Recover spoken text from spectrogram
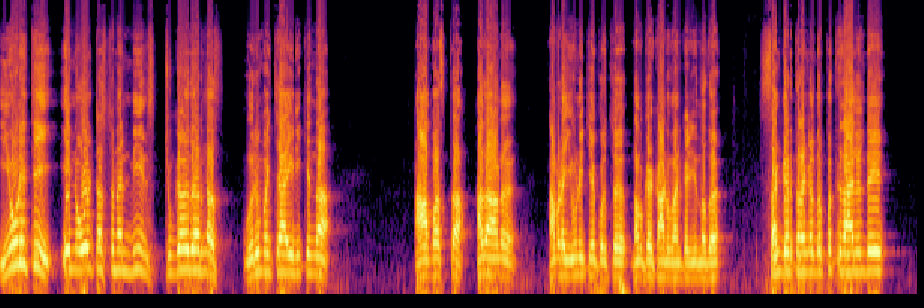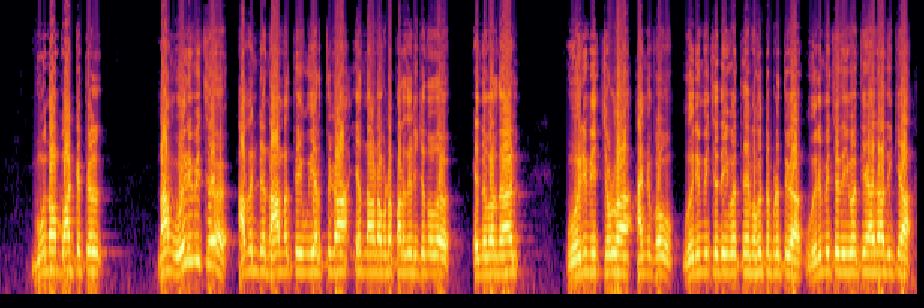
Unity in old testament means togetherness ഒരുമിച്ചായിരിക്കുന്ന ആ അവസ്ഥ അതാണ് നമ്മുടെ യൂണിറ്റിയെ കുറിച്ച് നമുക്ക് കാണുവാൻ കഴിയുന്നത്. സങ്കീർത്തനങ്ങൾ മുപ്പത്തിനാലിന്റെ മൂന്നാം വാക്യത്തിൽ നാം ഒരുമിച്ച് അവന്റെ നാമത്തെ ഉയർത്തുക എന്നാണ് അവിടെ പറഞ്ഞിരിക്കുന്നത് എന്ന് പറഞ്ഞാൽ ഒരുമിച്ചുള്ള അനുഭവം ഒരുമിച്ച് ദൈവത്തെ മഹത്വപ്പെടുത്തുക ഒരുമിച്ച് ദൈവത്തെ ആരാധിക്കുക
